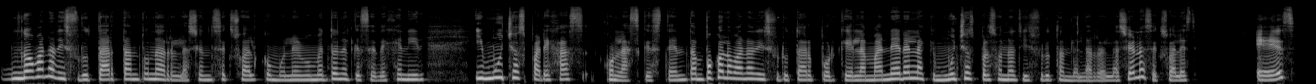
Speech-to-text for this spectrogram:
no van a disfrutar tanto una relación sexual como en el momento en el que se dejen ir y muchas parejas con las que estén tampoco lo van a disfrutar porque la manera en la que muchas personas disfrutan de las relaciones sexuales es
